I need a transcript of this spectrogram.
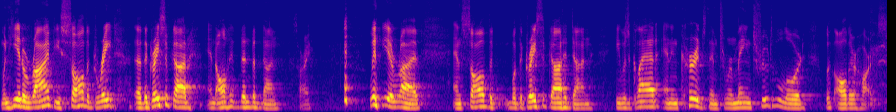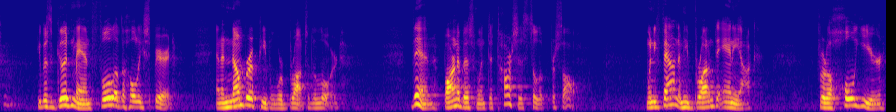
When he had arrived, he saw the, great, uh, the grace of God and all had been done. Sorry. when he arrived and saw the, what the grace of God had done, he was glad and encouraged them to remain true to the Lord with all their hearts. He was a good man, full of the Holy Spirit, and a number of people were brought to the Lord. Then Barnabas went to Tarsus to look for Saul. When he found him, he brought him to Antioch. For a whole year,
